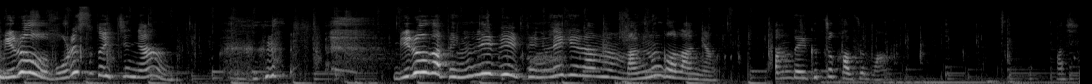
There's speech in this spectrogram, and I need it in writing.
미루 모를 수도 있지냐? 미루가 백립이 백립이라면 맞는 거라냐? 안돼 그쪽 가지 마. 다시.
